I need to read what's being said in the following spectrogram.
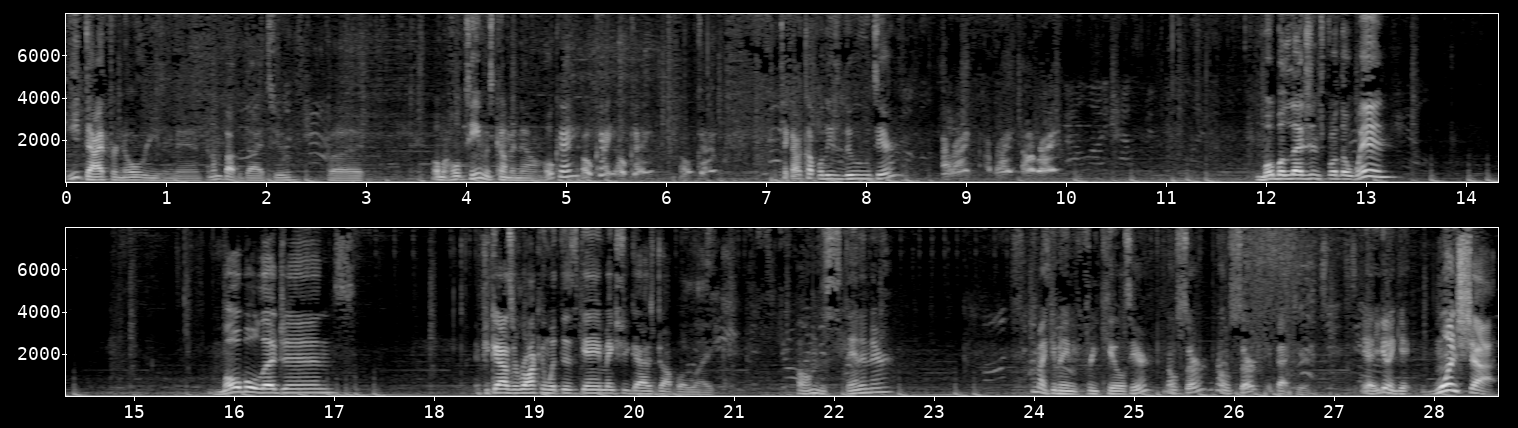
he died for no reason, man. And I'm about to die too. But... Oh, my whole team is coming now. Okay, okay, okay, okay. Take out a couple of these dudes here. Alright, alright, alright. Mobile Legends for the win. Mobile Legends. If you guys are rocking with this game, make sure you guys drop a like. Oh, I'm just standing there? I'm not giving any free kills here. No, sir. No, sir. Get back here. Yeah, you're going to get one shot.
